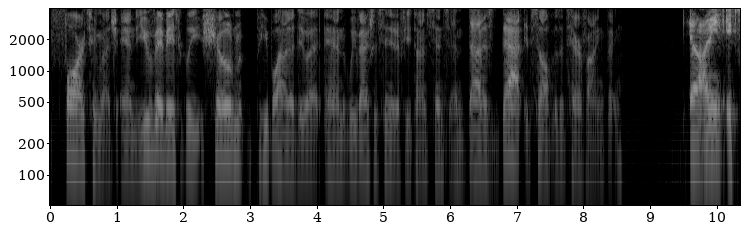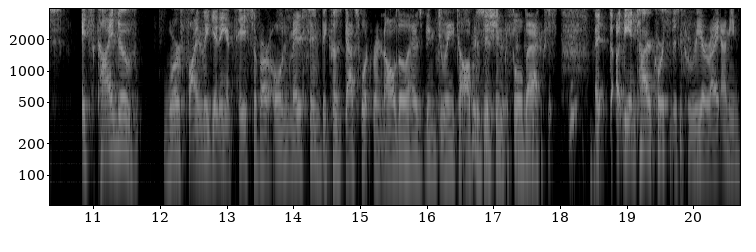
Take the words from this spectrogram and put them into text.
far too much. And Juve basically showed people how to do it, and we've actually seen it a few times since. And that is that itself is a terrifying thing. Yeah, I mean it's it's kind of we're finally getting a taste of our own medicine because that's what Ronaldo has been doing to opposition fullbacks the entire course of his career, right? I mean,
